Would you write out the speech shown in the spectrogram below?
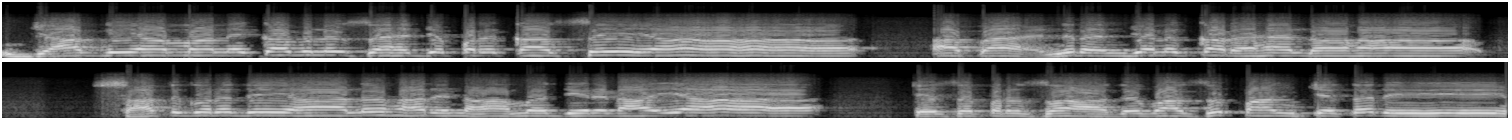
ਜਾਗਿਆ ਮਨ ਕਬਲ ਸਹਿਜ ਪ੍ਰਕਾਸਿਆ, ਆਪੈ ਨਿਰੰਜਨ ਕਰ ਹੈ ਲਹਾ। ਸਤਿਗੁਰ ਦਿਆਲ ਹਰ ਨਾਮ ਜਿਰੜਾਇਆ ਤਿਸ ਪ੍ਰਸਾਦ ਵਸ ਪੰਚ ਕਰੇ।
